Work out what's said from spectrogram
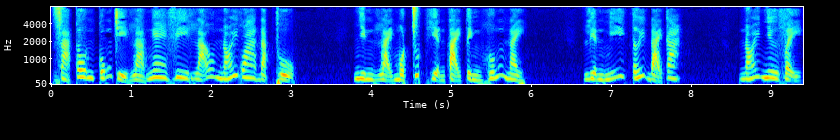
Giả tôn cũng chỉ là nghe vi lão nói qua đặc thù. Nhìn lại một chút hiện tại tình huống này. Liền nghĩ tới đại ca. Nói như vậy.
